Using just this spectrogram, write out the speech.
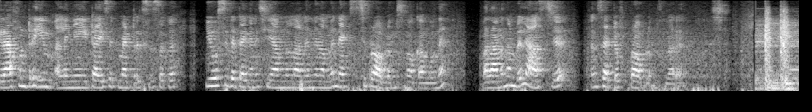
ഗ്രാഫും ട്രീയും അല്ലെങ്കിൽ ഈ ടൈസെറ്റ് മെട്രിക്സസ് ഒക്കെ യൂസ് ചെയ്തിട്ട് എങ്ങനെ ചെയ്യാം എന്നുള്ളതാണ് ഇനി നമ്മൾ നെക്സ്റ്റ് പ്രോബ്ലംസ് നോക്കാൻ പോകുന്നത് അതാണ് നമ്മുടെ ലാസ്റ്റ് സെറ്റ് ഓഫ് പ്രോബ്ലംസ് എന്ന് പറയുന്നത്.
